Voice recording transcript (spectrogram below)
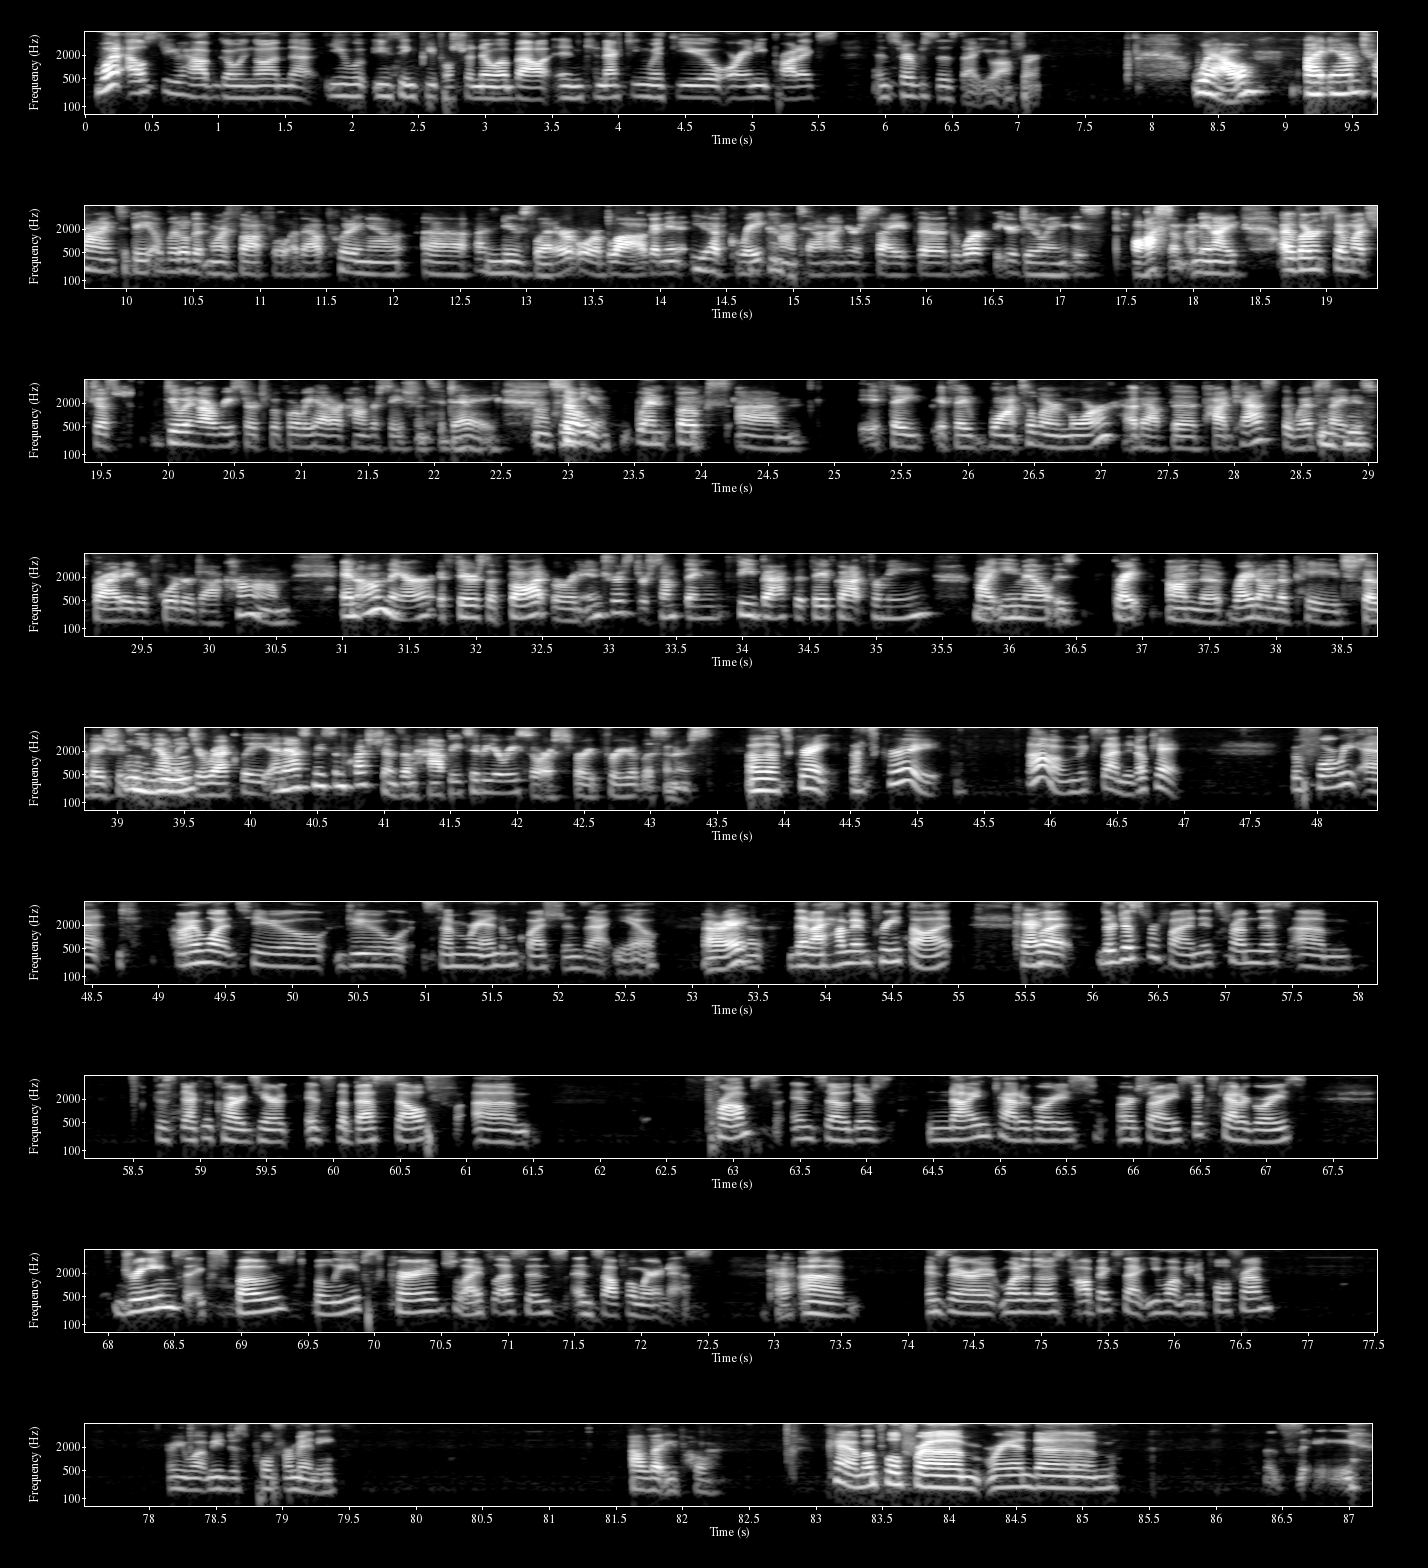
what else do you have going on that you you think people should know about in connecting with you or any products and services that you offer? Well, I am trying to be a little bit more thoughtful about putting out uh, a newsletter or a blog. I mean, you have great mm-hmm. content on your site. The the work that you're doing is awesome. I mean, I I learned so much just doing our research before we had our conversation today. Oh, so you. when folks um, if they if they want to learn more about the podcast the website mm-hmm. is fridayreporter.com and on there if there's a thought or an interest or something feedback that they've got for me my email is right on the right on the page. So they should email mm-hmm. me directly and ask me some questions. I'm happy to be a resource for for your listeners. Oh that's great. That's great. Oh i'm excited. Okay. Before we end i want to do some random questions at you all right. that, that i haven't pre-thought okay. but they're just for fun. It's from this um this deck of cards here. It's the best self um prompts. And so there's nine categories, or sorry, six categories dreams, exposed, beliefs, courage, life lessons, and self awareness. Okay. Um, is there one of those topics that you want me to pull from? Or you want me to just pull from any? I'll let you pull. Okay, I'm gonna pull from random. Let's see.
